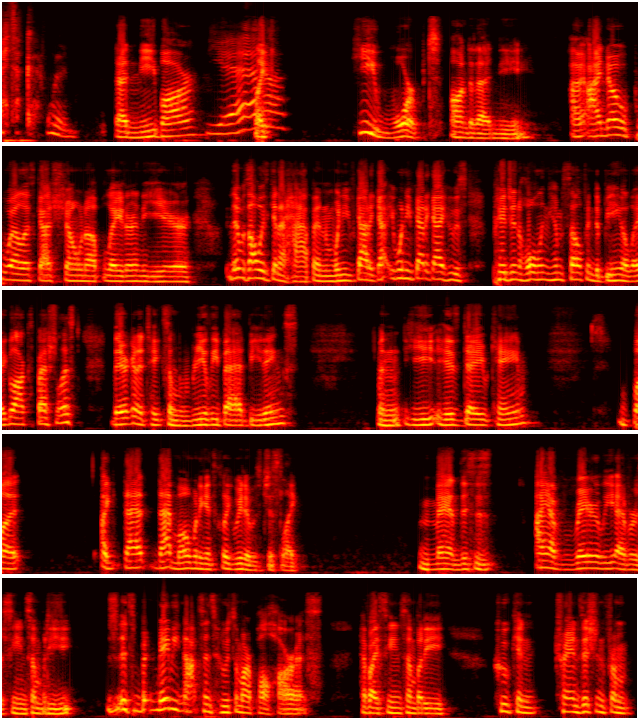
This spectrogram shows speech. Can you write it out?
that's a good one that knee bar. Yeah. Like, he warped onto that knee. I, I know Puelles got shown up later in the year. That was always going to happen when you've got a guy when you've got a guy who's pigeonholing himself into being a leg lock specialist. They're going to take some really bad beatings, and he his day came. But like that that moment against Clay Guida was just like, man, this is. I have rarely ever seen somebody. It's maybe not since Rousimar Palhares have I seen somebody who can transition from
